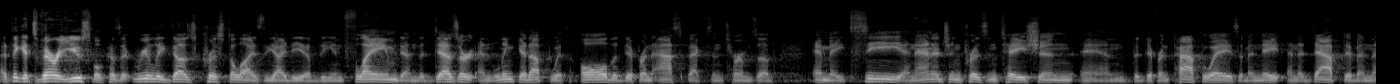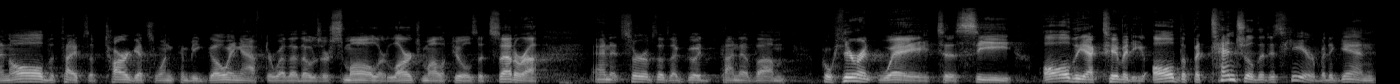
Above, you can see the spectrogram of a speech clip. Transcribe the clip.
I think it's very useful because it really does crystallize the idea of the inflamed and the desert and link it up with all the different aspects in terms of MHC and antigen presentation and the different pathways of innate and adaptive, and then all the types of targets one can be going after, whether those are small or large molecules, et cetera. And it serves as a good kind of um, coherent way to see all the activity, all the potential that is here. But again,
